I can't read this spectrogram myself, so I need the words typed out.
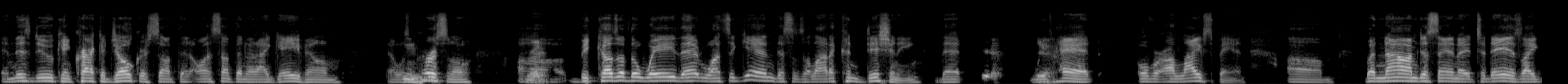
and this dude can crack a joke or something on something that i gave him that was mm-hmm. personal right. Uh, because of the way that once again this is a lot of conditioning that yeah. we've yeah. had over our lifespan um, but now i'm just saying that today is like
